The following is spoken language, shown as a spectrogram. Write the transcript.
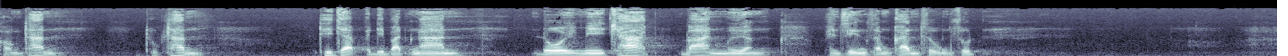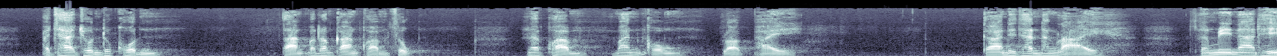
ของท่านทุกท่าน ที่จะปฏิบัติงาน โดยมีชาติบ้านเมือง เป็นสิ่งสำคัญสูงสุด ประชาชนทุกคนต่างก็ต้องการความสุข และความมั่นคงปลอดภัย การที่ท่านทั้งหลาย ซึ่งมีหน้าที่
